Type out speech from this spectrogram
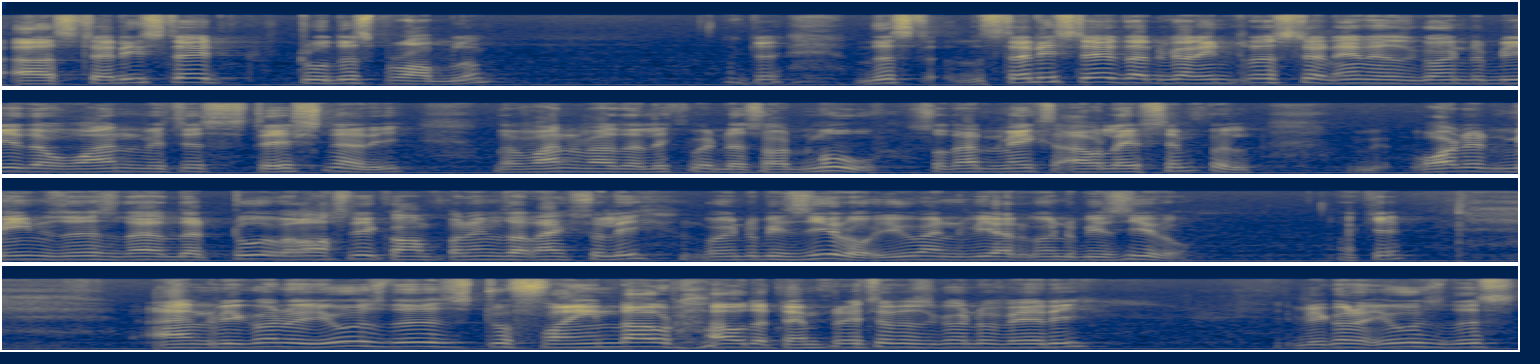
a steady state to this problem okay. This steady state that we are interested in is going to be the one which is stationary the one where the liquid does not move. So that makes our life simple what it means is that the two velocity components are actually going to be 0 u and v are going to be 0 okay. And we are going to use this to find out how the temperature is going to vary we are going to use this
